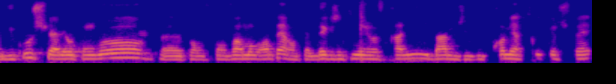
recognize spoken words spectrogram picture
Du coup, je suis allé au Congo euh, pour, pour voir mon grand-père. En fait, dès que j'ai fini l'Australie, bam, j'ai dit le premier truc que je fais.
